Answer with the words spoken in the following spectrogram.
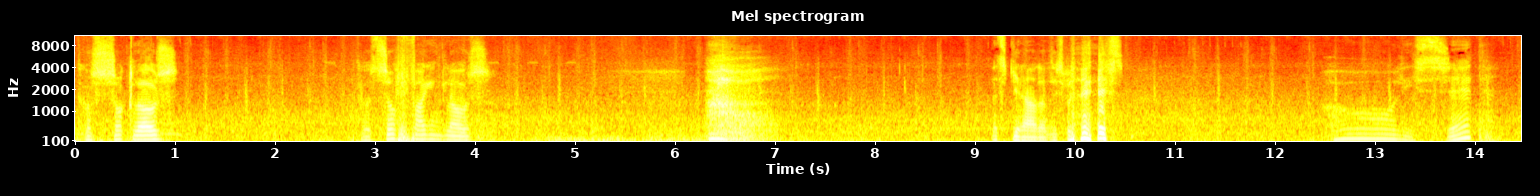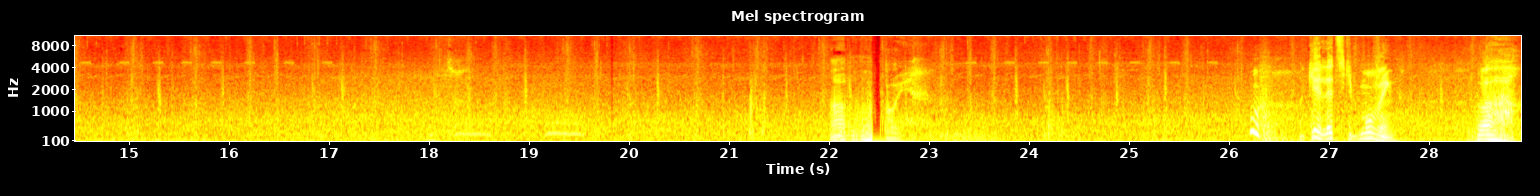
It was so close. It was so fucking close. Let's get out of this place. Holy shit. Oh boy. Whew. Okay, let's keep moving. Ah.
